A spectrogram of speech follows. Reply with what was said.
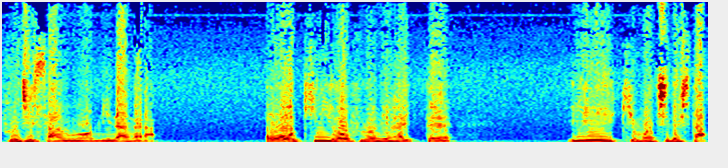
富士山を見ながら、大きいお風呂に入って、いい気持ちでした。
